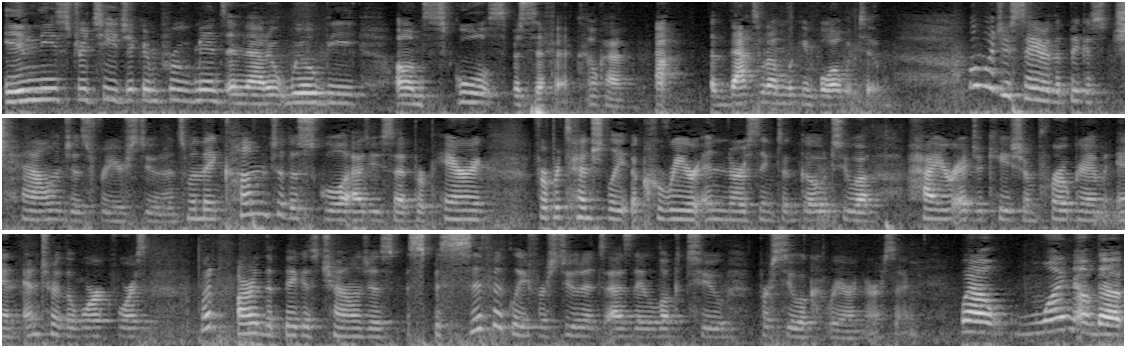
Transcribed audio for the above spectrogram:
in these strategic improvements, and that it will be um, school specific. Okay. Uh, that's what I'm looking forward to. What would you say are the biggest challenges for your students when they come to the school, as you said, preparing for potentially a career in nursing to go to a higher education program and enter the workforce? What are the biggest challenges specifically for students as they look to pursue a career in nursing? Well, one of the,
